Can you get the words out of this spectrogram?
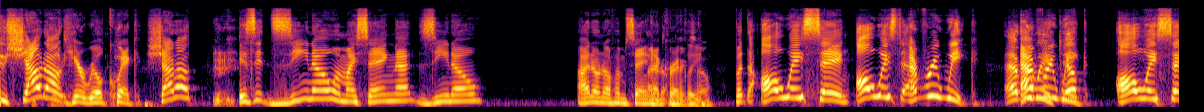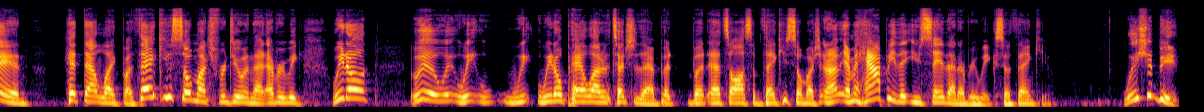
too, shout out here real quick. Shout out, is it Zeno? Am I saying that Zeno? I don't know if I'm saying that don't think correctly. so. But the, always saying, always to every week, Every week, yep. always saying, hit that like button. Thank you so much for doing that every week. We don't. We, we, we, we, we don't pay a lot of attention to that, but but that's awesome. Thank you so much, and I'm, I'm happy that you say that every week. So thank you. We should be.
